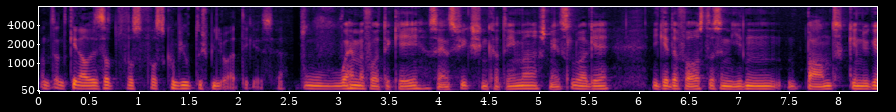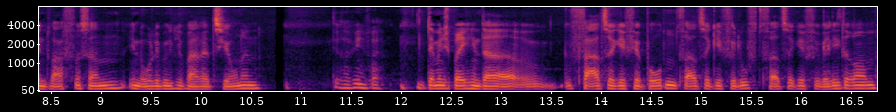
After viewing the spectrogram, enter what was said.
Und, und genau das hat was fast Computerspielartiges. Ja. Warhammer 40k, Science Fiction, kein Thema, Schnetzelwaage. Ich gehe davon aus, dass in jedem Band genügend Waffen sind, in alle möglichen Variationen. Das auf jeden Fall. Dementsprechend da Fahrzeuge für Boden, Fahrzeuge für Luft, Fahrzeuge für Weltraum.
